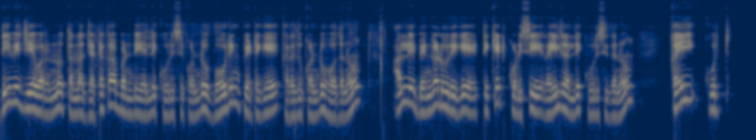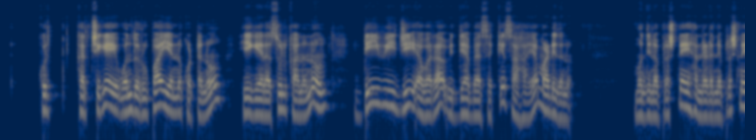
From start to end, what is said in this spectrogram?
ಡಿ ವಿ ಜಿಯವರನ್ನು ತನ್ನ ಜಟಕ ಬಂಡಿಯಲ್ಲಿ ಕೂರಿಸಿಕೊಂಡು ಬೋರಿಂಗ್ ಪೇಟೆಗೆ ಕರೆದುಕೊಂಡು ಹೋದನು. ಅಲ್ಲಿ ಬೆಂಗಳೂರಿಗೆ ಟಿಕೆಟ್ ಕೊಡಿಸಿ ರೈಲಿನಲ್ಲಿ ಕೂರಿಸಿದನು. ಕೈ ಕುರ್ ಖರ್ಚಿಗೆ ಒಂದು ರೂಪಾಯಿಯನ್ನು ಕೊಟ್ಟನು. ಹೀಗೆ ರಸೂಲ್ ಖಾನನು ಡಿ ವಿ ಜಿ ಅವರ ವಿದ್ಯಾಭ್ಯಾಸಕ್ಕೆ ಸಹಾಯ ಮಾಡಿದನು. ಮುಂದಿನ ಪ್ರಶ್ನೆ, ಹನ್ನೆರಡನೇ ಪ್ರಶ್ನೆ,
